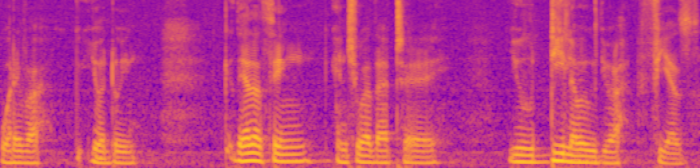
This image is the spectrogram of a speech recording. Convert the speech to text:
whatever you're doing. The other thing ensure that uh, you deal away with your fears.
